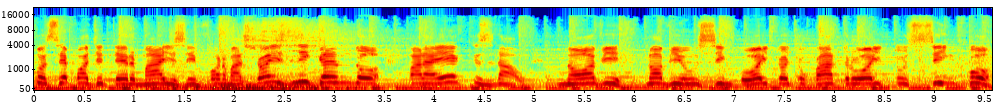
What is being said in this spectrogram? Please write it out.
Você pode ter mais informações ligando para a Exdal 991588485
